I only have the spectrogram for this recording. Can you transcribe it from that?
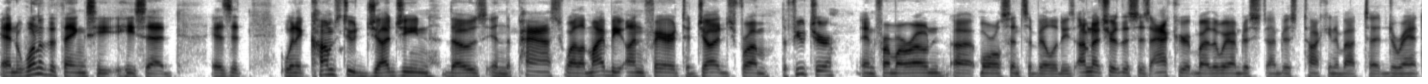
And one of the things he, he said is that when it comes to judging those in the past, while it might be unfair to judge from the future and from our own uh, moral sensibilities, I'm not sure this is accurate. By the way, I'm just I'm just talking about uh, Durant.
